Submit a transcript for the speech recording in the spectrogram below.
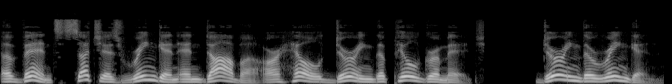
Events such as Ringan and Dava are held during the pilgrimage. During the Ringan,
